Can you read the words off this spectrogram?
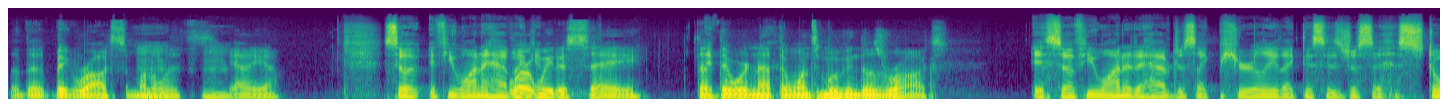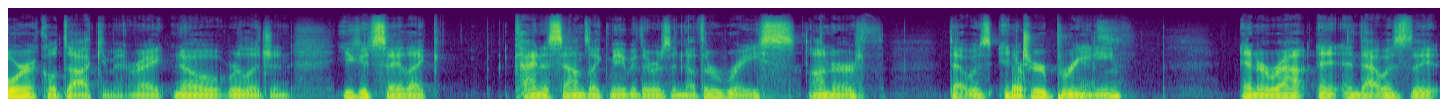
the big rocks the monoliths? Mhm. yeah yeah. So if you want to have or like are a- we to say that if- they were not the ones moving those rocks? If so if you wanted to have just like purely like this is just a historical document right? No religion. You could say like kind of sounds like maybe there was another race on earth that was interbreeding and around and, that was the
